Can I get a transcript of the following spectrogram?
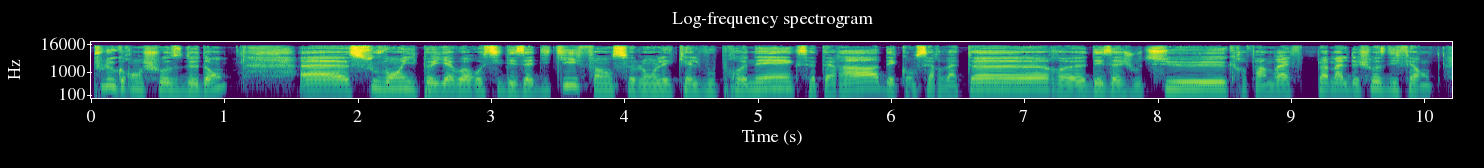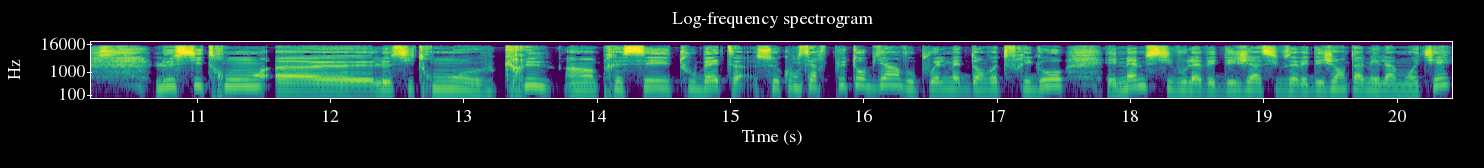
plus grand chose dedans. Euh, souvent, il peut y avoir aussi des additifs hein, selon lesquels vous prenez, etc. Des conservateurs, euh, des ajouts de sucre, enfin bref, pas mal de choses différentes. Le citron, euh, le citron euh, cru, hein, pressé, tout bête, se conserve plutôt bien. Vous pouvez le mettre dans votre frigo et même si vous l'avez déjà, si vous avez déjà entamé la moitié,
